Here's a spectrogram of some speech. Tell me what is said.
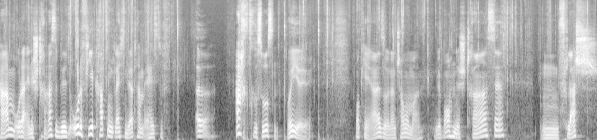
haben oder eine Straße bilden oder vier Karten den gleichen Wert haben, erhältst du äh, acht Ressourcen. Uiuiui. Okay, also dann schauen wir mal. Wir brauchen eine Straße, ein Flasch,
